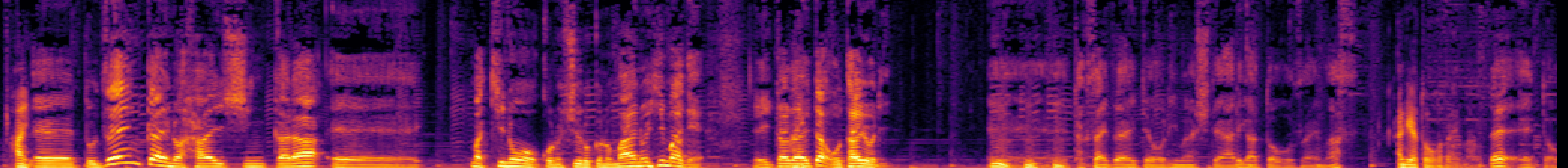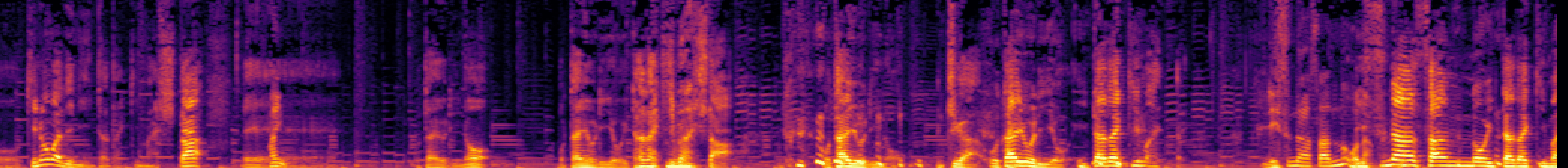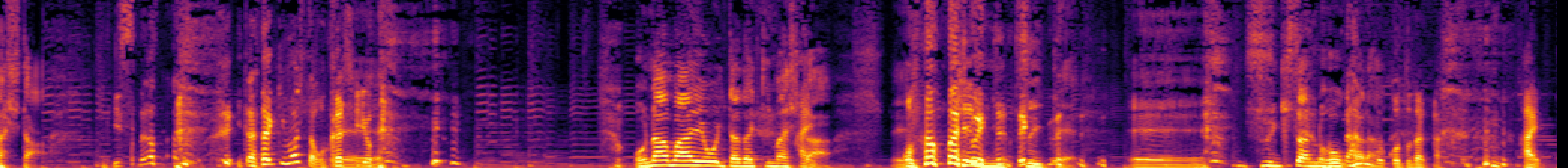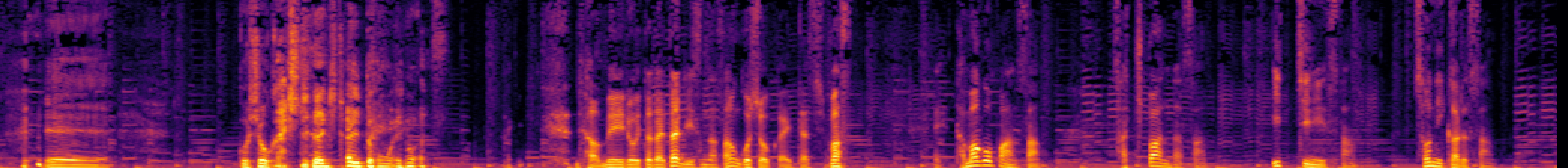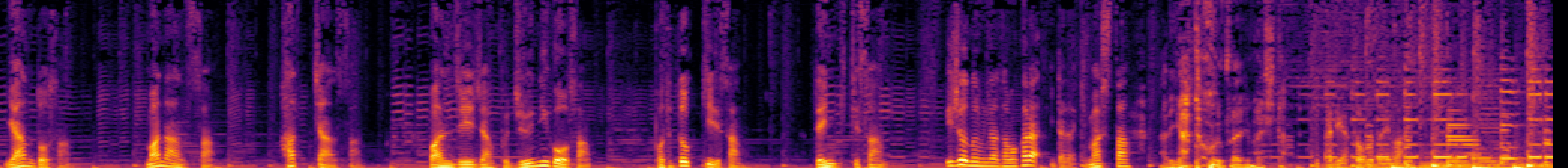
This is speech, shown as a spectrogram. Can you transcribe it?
はい。えー、と前回の配信から、えーまあ、昨日この収録の前の日まで、えーいただいたお便り、たくさんいただいておりましてありがとうございます。ありがとうございます。で、えー、と昨日までにいただきました、えーはい。お便りのお便りをいただきました。お便りの違うお便りをいただきました、リスナーさんのリスナーさんのいただきました、リスナーさんいただきましたお菓子を、えーお名前をいただきました、はえお名前を件について、えー鈴木さんの方か何らのことだか はいえーご紹介していただきたいと思います。ではメールをいただいたリスナーさんをご紹介いたします。えたまごパンさん、サチパンダさん、イッチニーさん、ソニカルさん、ヤンドさん、マナンさん、ハッチャンさん、バンジージャンプ12号さん、ポテトッキリさん、デンキチさん、以上の皆様からいただきました。ありがとうございました。ありがとうございます。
